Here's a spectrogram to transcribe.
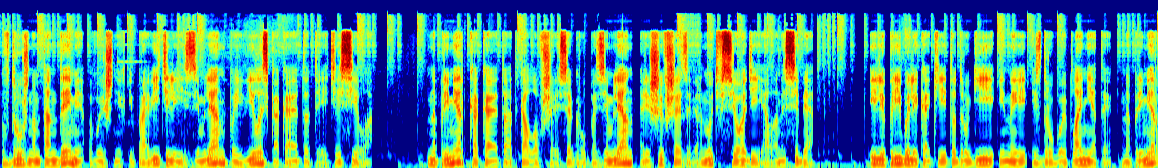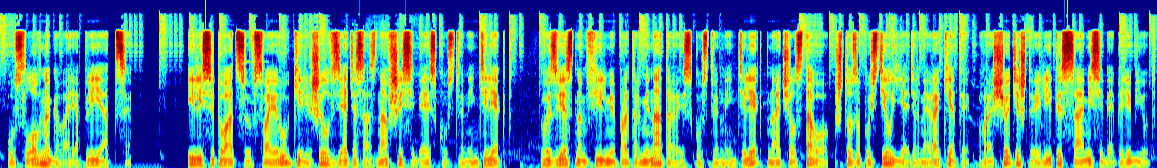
В дружном тандеме Вышних и правителей из землян появилась какая-то третья сила. Например, какая-то отколовшаяся группа землян, решившая завернуть все одеяло на себя. Или прибыли какие-то другие иные из другой планеты, например, условно говоря, плеядцы или ситуацию в свои руки решил взять осознавший себя искусственный интеллект. В известном фильме про Терминатора искусственный интеллект начал с того, что запустил ядерные ракеты, в расчете, что элиты сами себя перебьют.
